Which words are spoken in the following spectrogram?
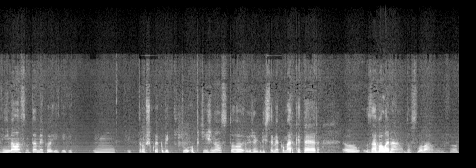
vnímala jsem tam jako i, i, i, mm, i trošku jakoby tu obtížnost toho, že když jsem jako marketér eh, zavalená doslova v,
